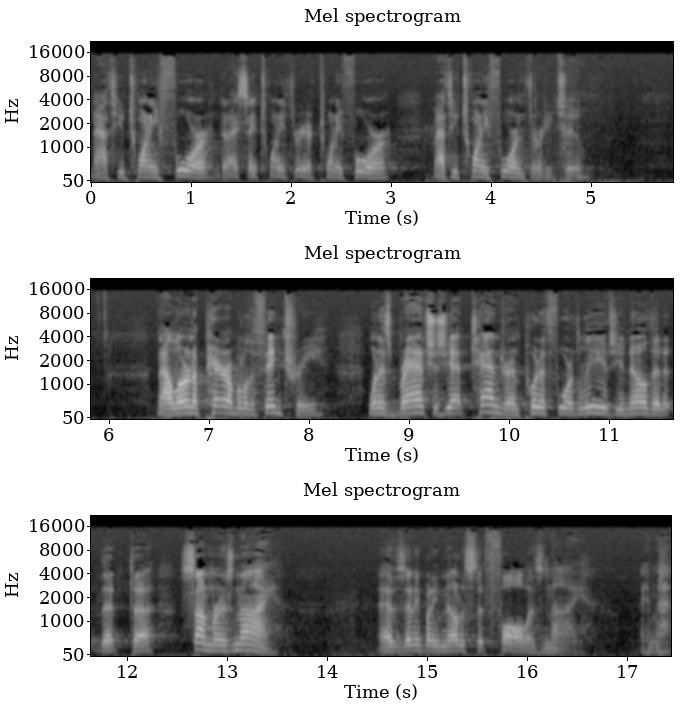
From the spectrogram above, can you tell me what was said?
Matthew 24. Did I say 23 or 24? Matthew 24 and 32. Now learn a parable of the fig tree. When his branch is yet tender and putteth forth leaves, you know that, that uh, summer is nigh. Has anybody noticed that fall is nigh? Amen.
